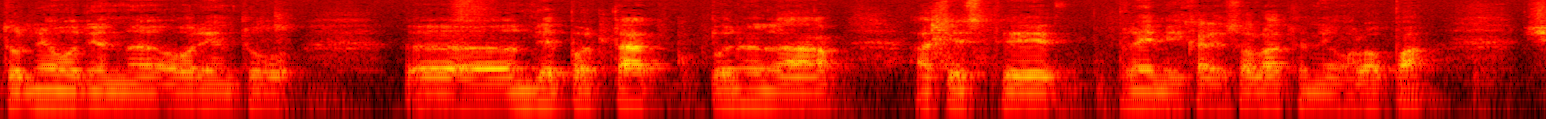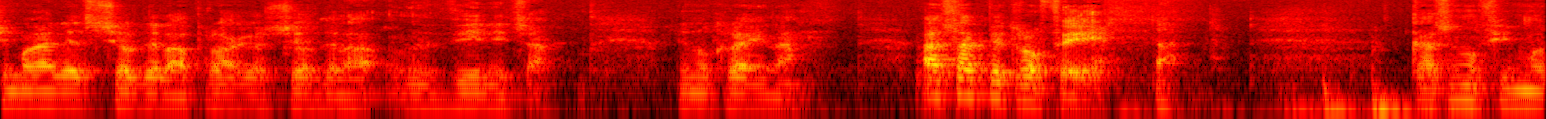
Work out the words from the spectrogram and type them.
turneul din uh, Orientul uh, îndepărtat până la aceste premii care s-au luat în Europa și mai ales cel de la Praga și cel de la Vinița din Ucraina. Asta pe trofee. Da. Ca să nu fim... uh,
